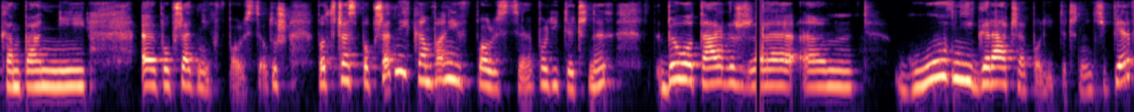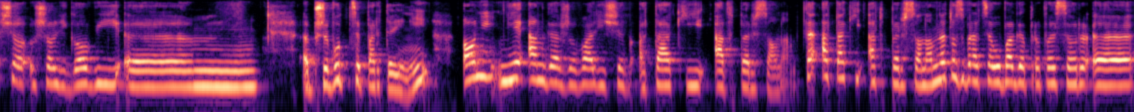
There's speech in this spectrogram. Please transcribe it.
kampanii poprzednich w Polsce. Otóż podczas poprzednich kampanii w Polsce politycznych było tak, że główni gracze polityczni, ci pierwszoligowi yy, przywódcy partyjni, oni nie angażowali się w ataki ad personam. Te ataki ad personam, na to zwraca uwagę profesor e,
